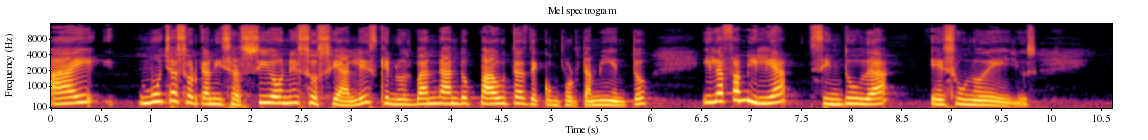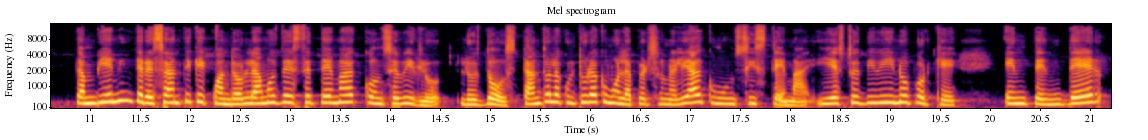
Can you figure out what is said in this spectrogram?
hay muchas organizaciones sociales que nos van dando pautas de comportamiento y la familia, sin duda, es uno de ellos. También interesante que cuando hablamos de este tema, concebirlo, los dos, tanto la cultura como la personalidad, como un sistema. Y esto es divino porque entender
